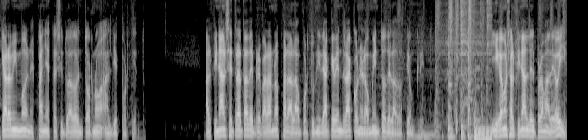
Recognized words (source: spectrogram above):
que ahora mismo en España está situado en torno al 10%. Al final se trata de prepararnos para la oportunidad que vendrá con el aumento de la adopción cripto. Y llegamos al final del programa de hoy,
